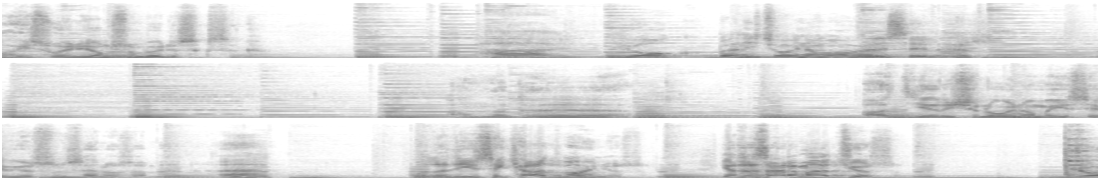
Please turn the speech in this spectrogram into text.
Bahis oynuyor musun böyle sık sık? Ha yok ben hiç oynamam öyle şeyler. Anladım. At yarışını oynamayı seviyorsun sen o zaman. Ha? O da değilse kağıt mı oynuyorsun? Ya da zar mı atıyorsun? Yo,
